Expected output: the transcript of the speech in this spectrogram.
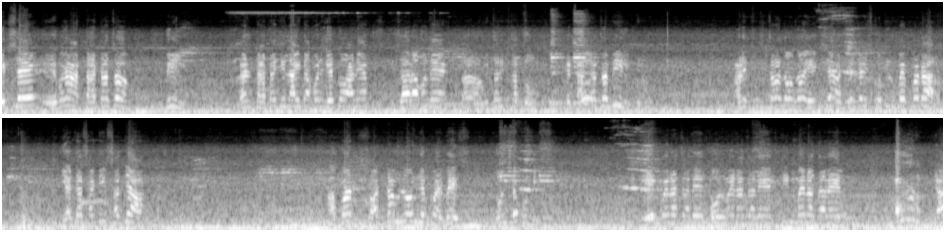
एकशे हे बघा टाटाचं बिल. कारण टाटाची लाइट आपण घेतो आणि शहरामध्ये वितरित करतो. ते टाटाचं बिल. आणि तुमचा जवळजवळ एकशे अठ्ठेचाळीस कोटी रुपये पगार. याच्यासाठी सध्या आपण शॉर्ट टर्म लोन घेतोय बेस दोनशे कोटी. एक महिना चालेल दोन महिना चालेल तीन महिना चालेल. त्या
